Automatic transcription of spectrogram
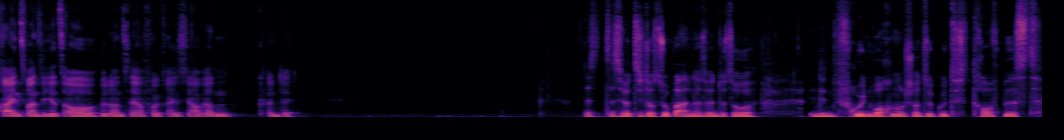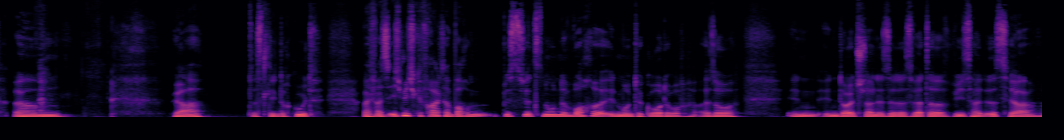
23 jetzt auch wieder ein sehr erfolgreiches Jahr werden könnte. Das, das hört sich doch super an. Also wenn du so in den frühen Wochen schon so gut drauf bist. Ähm, ja, das klingt doch gut. Weil, was ich mich gefragt habe, warum bist du jetzt nur eine Woche in Montegordo? Also in, in Deutschland ist ja das Wetter, wie es halt ist, ja,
